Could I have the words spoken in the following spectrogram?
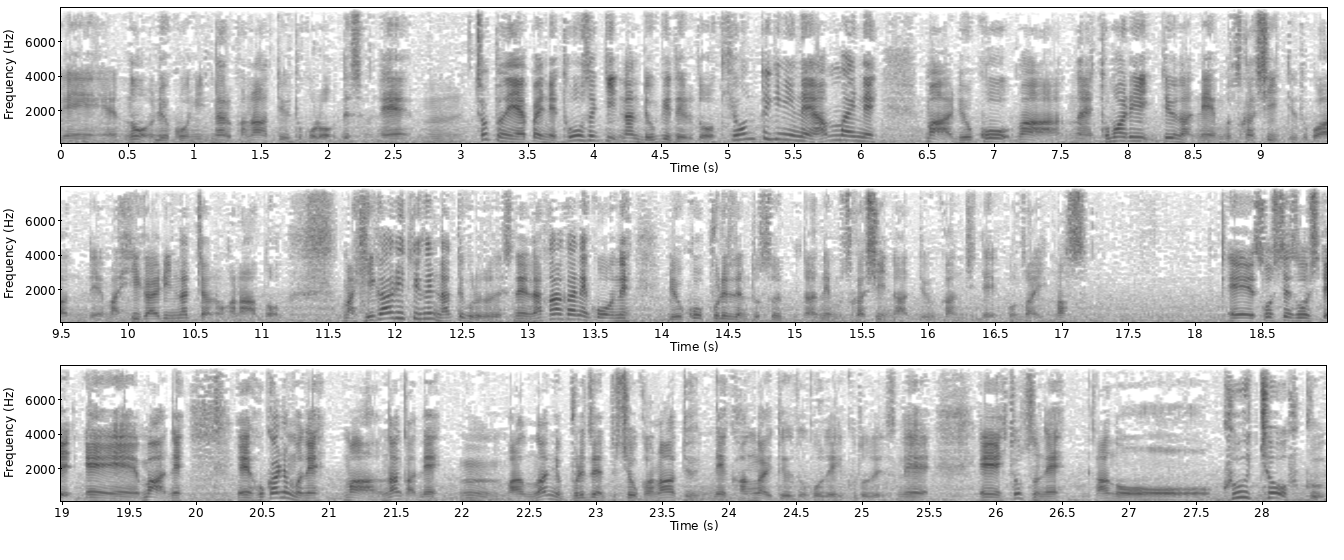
えー、の旅行になるかなっていうところですよね。うん。ちょっとね、やっぱりね、透析なんて受けてると、基本的にね、あんまりね、まあ旅行、まあね、泊まりっていうのはね、難しいっていうところあるんで、まあ日帰りになっちゃうのかなと。まあ日帰りという風になってくるとですね、なかなかね、こうね、旅行プレゼントするっていうのはね、難しいなっていう感じでございます。えー、そしてそして、えー、まあね、えー、他にもね、まあなんかね、うん、あの何をプレゼントしようかなというふうにね、考えているところでいくとですね、えー、一つね、あのー、空調服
